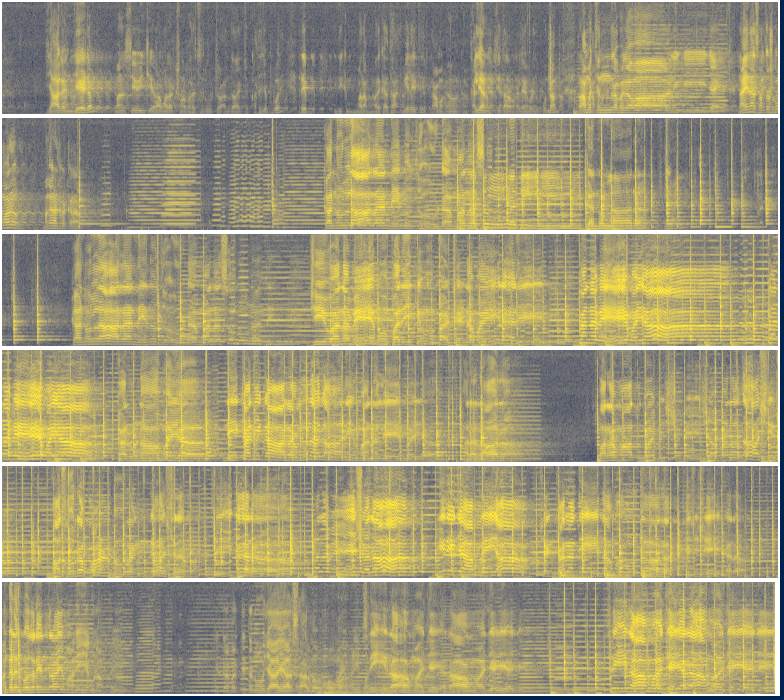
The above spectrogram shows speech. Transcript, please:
యాగం చేయడం మనం సేవించి రామలక్ష్మణ భరతుడు అంత కథ చెప్పుకొని రేపు ఇది మన మరి కథ వీలైతే రామ కళ్యాణం సీతారామ కళ్యాణం కూడా చెప్పుకుందాం. రామచంద్ర భగవానికి జయ నాయన సంతోష్ కుమారు మంగళహారతి పట్టుకురా. కనులార నేను చూడ మనసు మనసున్నది. కనులార. కనులార నేను చూడ మనసున్నది. జీవనమేము పరికింపక్షణమైనది. కనవేమయా కనవేమయా కనికారమునగాని మనలేమయ్యా అరరారా పరమాత్మ విశ్వేశ వరదా శివ అసుర పాండురంగాశ్రమ శ్రీధర పరమేశ్వర గిరిజా ప్రియ శంకర దీన మందార శశిశేఖర మంగళం కోసలేంద్రాయ మహనీయ గుణాభయ చక్రవర్తి తనూజాయ సార్వభౌమాయ శ్రీరామ జయ రామ జయ జయ శ్రీరామ జయ రామ జయ జయ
